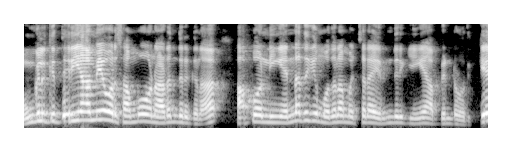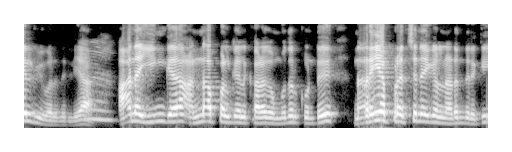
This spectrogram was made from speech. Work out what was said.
உங்களுக்கு தெரியாமே ஒரு சம்பவம் நடந்திருக்குன்னா அப்போ நீங்க என்னதுக்கு முதலமைச்சரா இருந்திருக்கீங்க அப்படின்ற ஒரு கேள்வி வருது இல்லையா. ஆனா இங்க அண்ணா பல்கலைக்கழகம் முதற்கொண்டு நிறைய பிரச்சனைகள் நடந்திருக்கு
